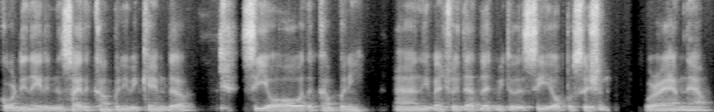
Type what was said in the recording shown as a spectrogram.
coordinating inside the company, became the COO of the company and eventually that led me to the CEO position where I am now.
